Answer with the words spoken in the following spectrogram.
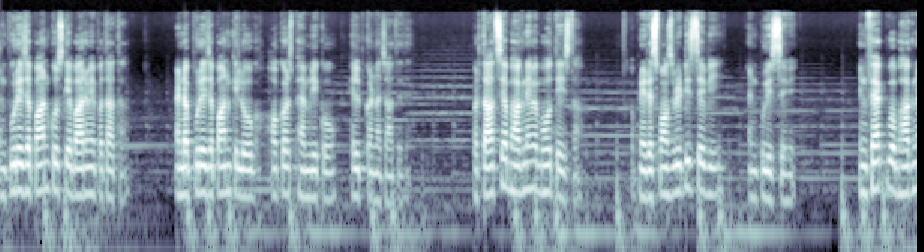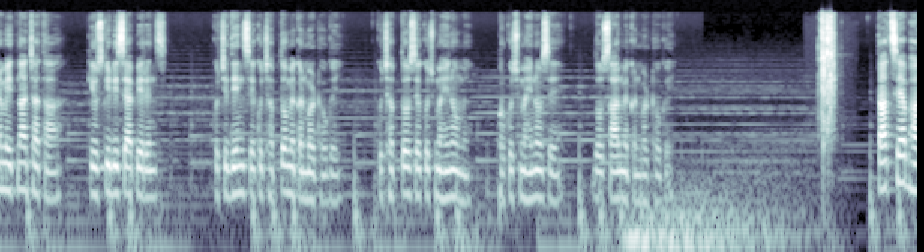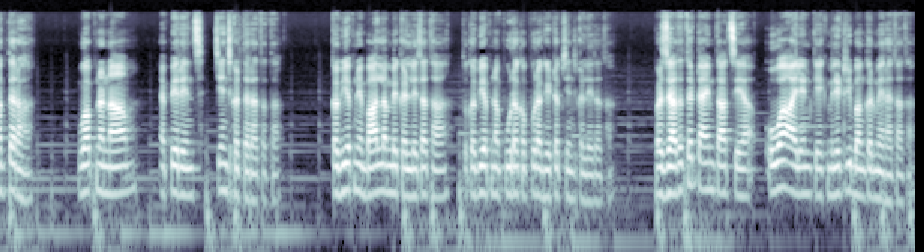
एंड पूरे जापान को उसके बारे में पता था। एंड अब पूरे जापान के लोग हॉकर्स फैमिली को हेल्प करना चाहते थे। पर तात्या भागने में बहुत तेज़ था। अपने रिस्पॉन्सिबिलिटीज से भी एंड पुलिस से भी। इनफैक्ट वो भागने में इतना अच्छा था कि उसकी डिसअपियरेंस कुछ दिन से कुछ हफ्तों में कन्वर्ट हो गई। कुछ हफ्तों से कुछ महीनों में और कुछ महीनों से दो साल में कन्वर्ट हो गई। तात्या भागता रहा। वो अपना नाम अपेरेंस चेंज करता रहता था। कभी अपने बाल लंबे कर लेता था तो कभी अपना पूरा का पूरा गेटअप चेंज कर लेता था। पर ज़्यादातर टाइम तात्या ओवा आइलैंड के एक मिलिट्री बंकर में रहता था।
